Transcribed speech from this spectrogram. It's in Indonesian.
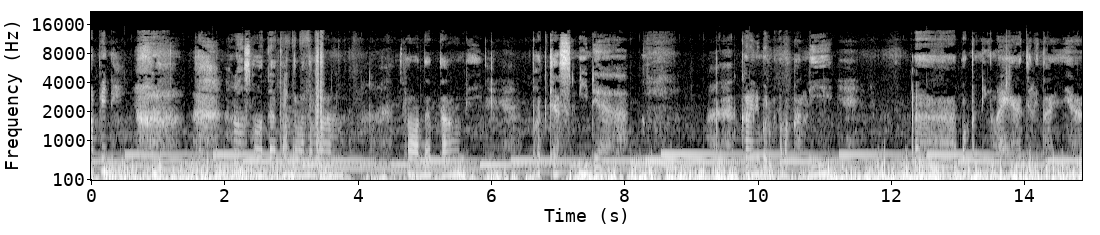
apa nih halo selamat datang teman-teman. Selamat datang di podcast Nida. Kali ini baru pertama kali uh, opening lah ya ceritanya.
